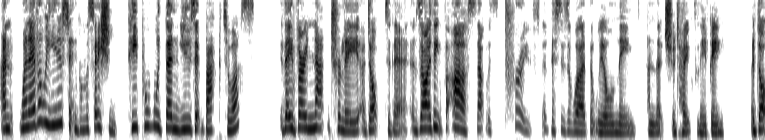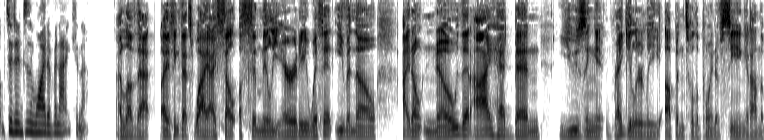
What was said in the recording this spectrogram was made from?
And whenever we used it in conversation, people would then use it back to us. They very naturally adopted it. And so I think for us, that was proof that this is a word that we all need and that should hopefully be adopted into the wider vernacular. I love that. I think that's why I felt a familiarity with it, even though I don't know that I had been using it regularly up until the point of seeing it on the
